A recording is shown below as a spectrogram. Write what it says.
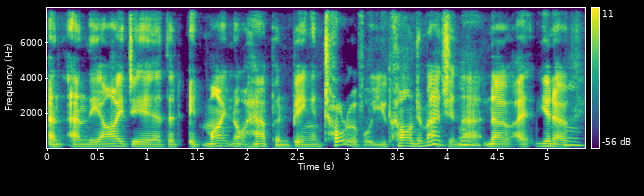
and, and the idea that it might not happen being intolerable. You can't imagine Mm. that. No, I, you know, Mm.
